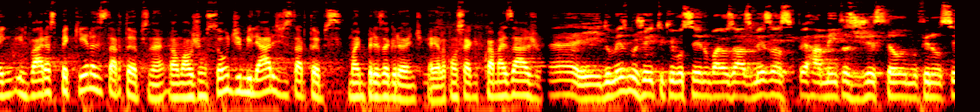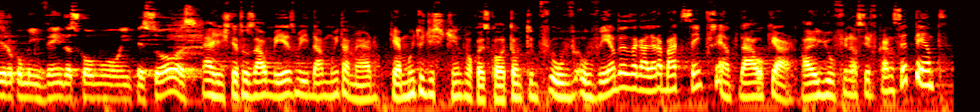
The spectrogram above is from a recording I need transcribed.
em, em, várias pequenas startups, né? É uma junção de milhares de startups, uma empresa grande. Aí ela consegue ficar mais ágil. É, e do mesmo jeito que você não vai usar as mesmas ferramentas de gestão no financeiro, como em vendas, como em pessoas. É, a gente tenta usar o mesmo e dá muita merda, que é muito distinto uma coisa com a outra. Então, o, o vendas a galera bate 100% da OKR. Aí o financeiro fica no 70%.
